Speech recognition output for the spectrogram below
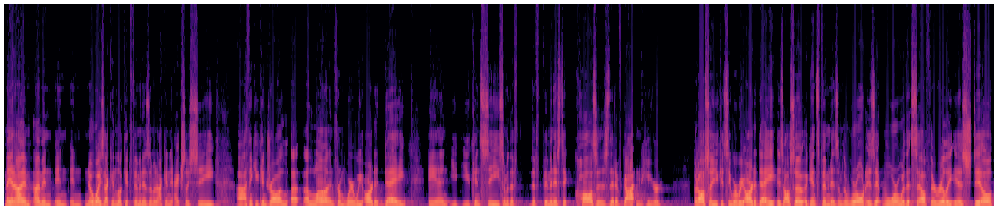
man, I am, I'm in, in, in no ways I can look at feminism and I can actually see, uh, I think you can draw a, a, a, line from where we are today and you, you can see some of the, the feministic causes that have gotten here. But also, you can see where we are today is also against feminism. The world is at war with itself. There really is still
